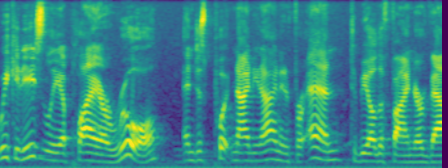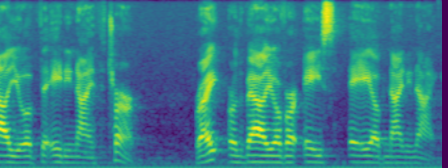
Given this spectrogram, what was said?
We could easily apply our rule and just put 99 in for n to be able to find our value of the 89th term, right? Or the value of our a, a of 99.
